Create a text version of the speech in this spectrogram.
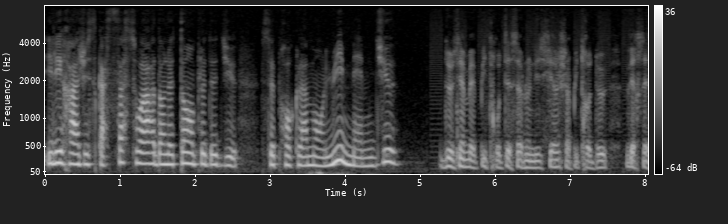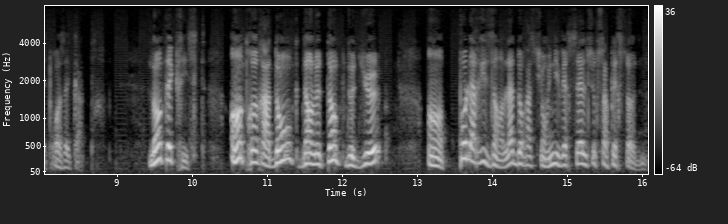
Il ira jusqu'à s'asseoir dans le temple de Dieu, se proclamant lui-même Dieu. Deuxième épître aux Thessaloniciens, chapitre 2, versets 3 et 4. L'Antéchrist entrera donc dans le temple de Dieu en polarisant l'adoration universelle sur sa personne.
